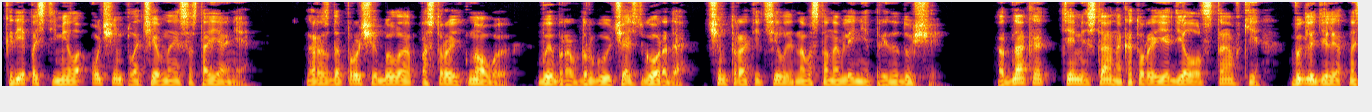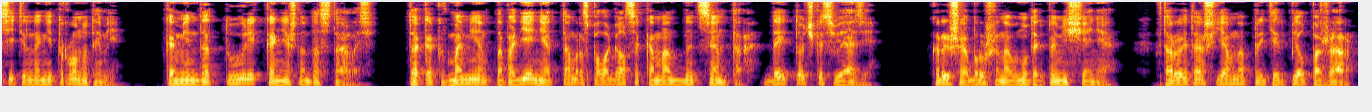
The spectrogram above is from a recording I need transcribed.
крепость имела очень плачевное состояние. Гораздо проще было построить новую, выбрав другую часть города, чем тратить силы на восстановление предыдущей. Однако те места, на которые я делал ставки, выглядели относительно нетронутыми. Комендатуре, конечно, досталось, так как в момент нападения там располагался командный центр, да и точка связи. Крыша обрушена внутрь помещения. Второй этаж явно претерпел пожар,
